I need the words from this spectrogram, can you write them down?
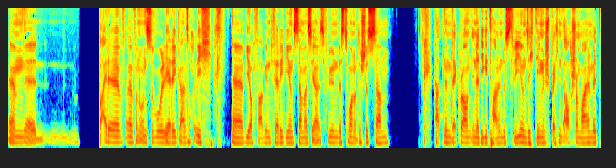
ähm, äh, beide äh, von uns, sowohl Erik als auch ich, äh, wie auch Fabian Ferry, die uns damals ja als frühe Investoren unterstützt haben, hatten einen Background in der digitalen Industrie und sich dementsprechend auch schon mal mit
